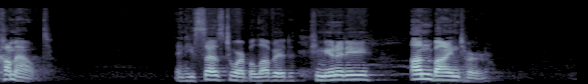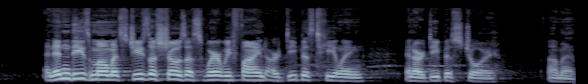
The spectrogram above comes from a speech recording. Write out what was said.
Come out. And he says to our beloved community, Unbind her. And in these moments, Jesus shows us where we find our deepest healing and our deepest joy. Amen.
